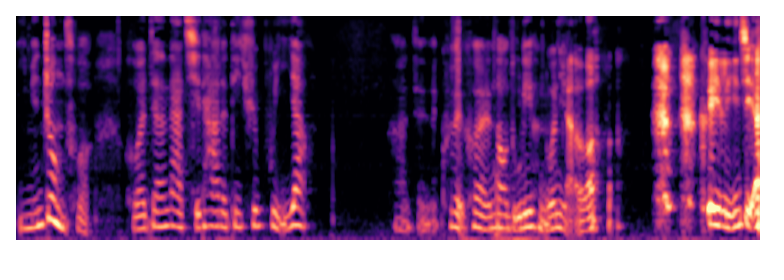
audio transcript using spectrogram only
移民政策，和加拿大其他的地区不一样啊。这魁北克闹独立很多年了，可以理解。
